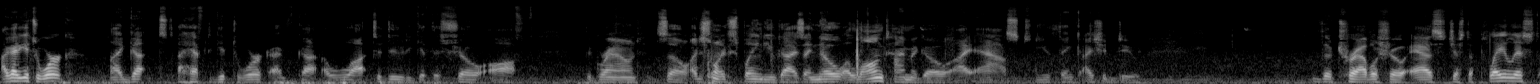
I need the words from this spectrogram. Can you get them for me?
I got to get to work. I got. I have to get to work. I've got a lot to do to get this show off the ground. So I just want to explain to you guys. I know a long time ago I asked, do you think I should do the travel show as just a playlist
